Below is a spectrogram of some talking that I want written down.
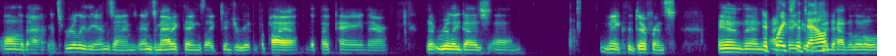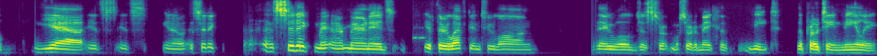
all of that. It's really the enzymes, enzymatic things like ginger root and papaya, the papain there, that really does um, make the difference. And then It breaks I think it down? good to have the little, yeah, it's it's you know acidic acidic ma- uh, marinades. If they're left in too long, they will just sort, sort of make the meat, the protein mealy,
